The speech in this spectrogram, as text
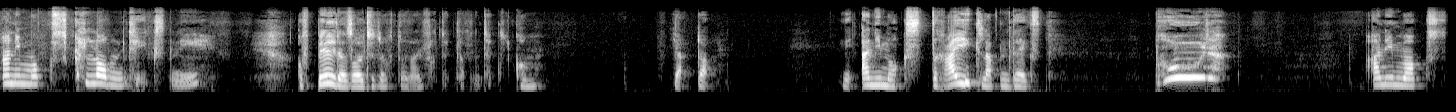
Animox Klappentext, nee. Auf Bilder sollte doch dann einfach der Klappentext kommen. Ja, da. Nee, Animox 3 Klappentext. Bruder! Animox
